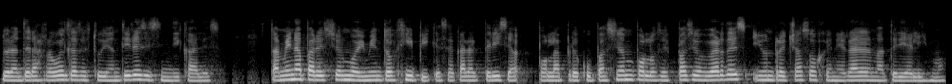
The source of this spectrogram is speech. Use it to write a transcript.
durante las revueltas estudiantiles y sindicales. También apareció el movimiento hippie, que se caracteriza por la preocupación por los espacios verdes y un rechazo general al materialismo.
